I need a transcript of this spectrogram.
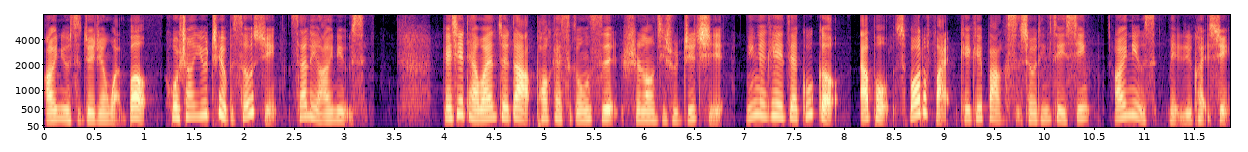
iNews 最真晚报，或上 YouTube 搜寻三零 iNews。感谢台湾最大 Podcast 公司声浪技术支持。您也可以在 Google、Apple、Spotify、KKBox 收听最新 iNews 每日快讯。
